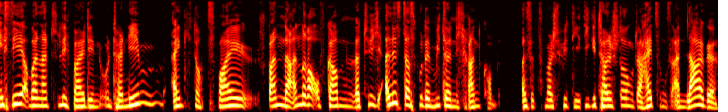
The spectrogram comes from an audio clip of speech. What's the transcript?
Ich sehe aber natürlich bei den Unternehmen eigentlich noch zwei spannende andere Aufgaben. Natürlich alles das, wo der Mieter nicht rankommt. Also zum Beispiel die digitale Steuerung der Heizungsanlage.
